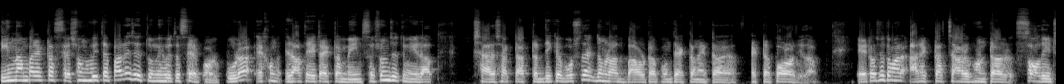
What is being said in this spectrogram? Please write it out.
তিন নাম্বার একটা সেশন হইতে পারে যে তুমি হইতেছে এরপর পুরা, এখন রাতে এটা একটা মেইন সেশন যে তুমি রাত সাড়ে সাতটা, আটটার দিকে বসে একদম রাত বারোটা পর্যন্ত একটা না একটা একটা পড়া দিলাম। এটা হচ্ছে তোমার আরেকটা চার ঘণ্টার সলিড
